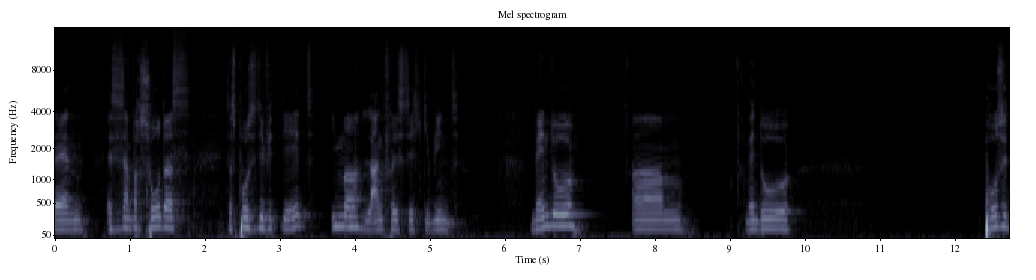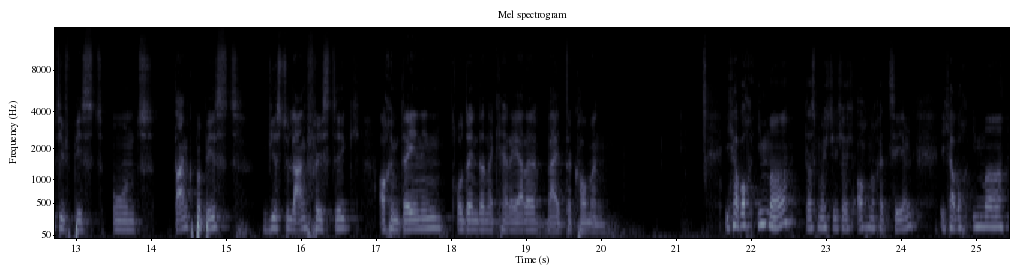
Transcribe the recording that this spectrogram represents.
Denn es ist einfach so, dass, dass Positivität immer langfristig gewinnt. Wenn du, ähm, wenn du positiv bist und dankbar bist, wirst du langfristig auch im Training oder in deiner Karriere weiterkommen. Ich habe auch immer, das möchte ich euch auch noch erzählen, ich habe auch immer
